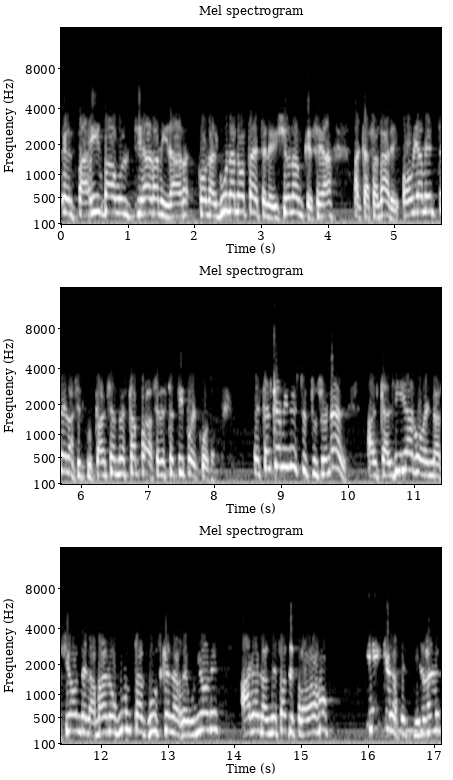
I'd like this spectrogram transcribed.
el país va a voltear a mirar con alguna nota de televisión, aunque sea a Casanare. Obviamente las circunstancias no están para hacer este tipo de cosas. Está el camino institucional, alcaldía, gobernación, de la mano juntas, busquen las reuniones, hagan las mesas de trabajo y que las entidades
